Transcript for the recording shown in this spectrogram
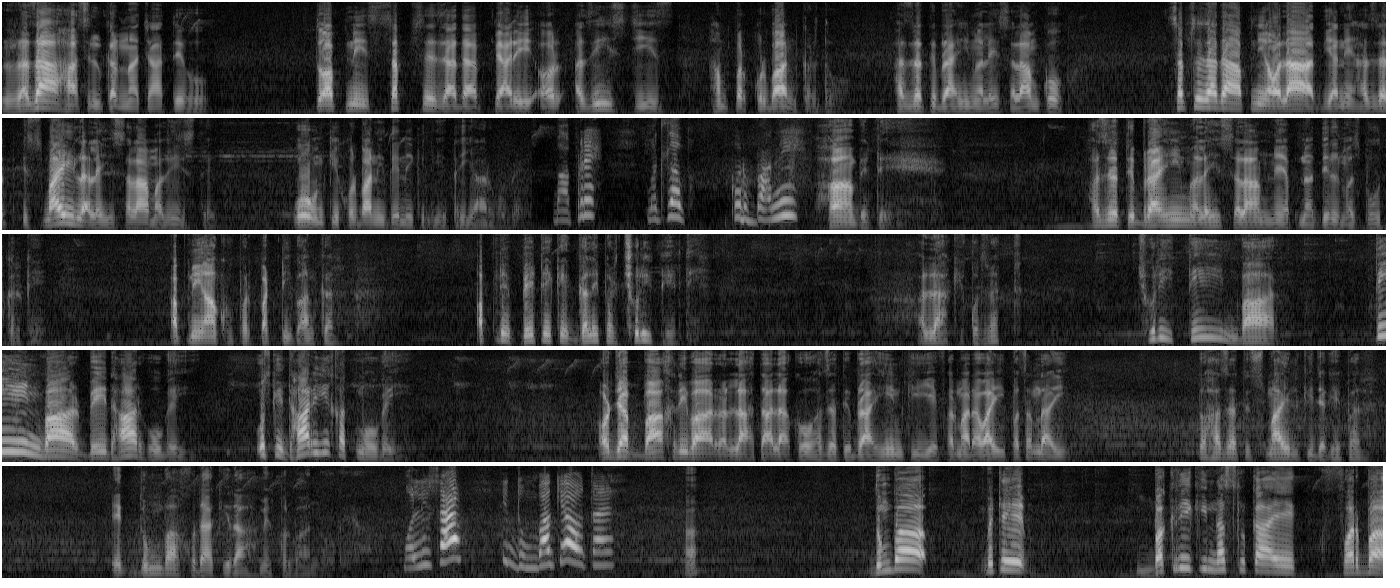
रजा हासिल करना चाहते हो तो अपनी सबसे ज़्यादा प्यारी और अज़ीज़ चीज़ हम पर कुर्बान कर दो। हज़रत इब्राहिम अलैहिस्सलाम को सबसे ज़्यादा अपनी औलाद यानी हज़रत इस्माइल अलैहिस्सलाम अज़ीज़ थे वो उनकी कुर्बानी देने के लिए तैयार हो गए। बाप रे मतलब कुर्बानी? हाँ बेटे हज़रत इब्राहिम अलैहिस्सलाम ने अपना दिल मज़बूत करके अपनी आँखों पर पट्टी बांधकर अपने बेटे के गले पर छुरी फेर दी। अल्लाह की कुदरत छुरी तीन बार तीन बार बेधार हो गई। उसकी धार ही खत्म हो गई। और जब आखिरी बार अल्लाह ताला को हज़रत इब्राहिम की ये फरमा रवाई पसंद आई तो हज़रत इस्माइल की जगह पर एक दुम्बा खुदा की राह में कुर्बान हो गया। मौलवी साहब ये दुम्बा क्या होता है? हाँ? दुम्बा बेटे बकरी की नस्ल का एक फरबा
